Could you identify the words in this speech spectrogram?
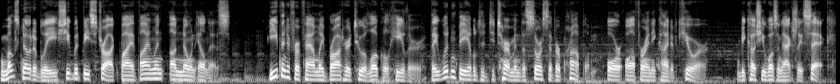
Most notably, she would be struck by a violent unknown illness. Even if her family brought her to a local healer, they wouldn't be able to determine the source of her problem or offer any kind of cure. Because she wasn't actually sick,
